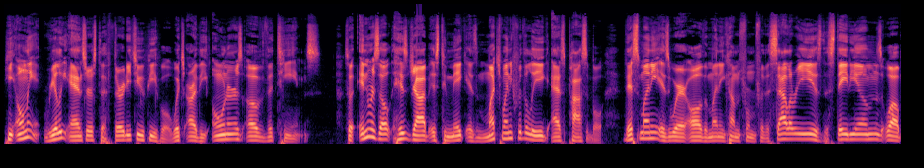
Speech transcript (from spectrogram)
he only really answers to 32 people, which are the owners of the teams. So, in result, his job is to make as much money for the league as possible. This money is where all the money comes from for the salaries, the stadiums. Well,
